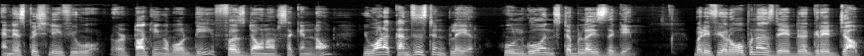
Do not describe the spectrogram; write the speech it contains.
and especially if you are talking about the first down or second down, you want a consistent player who will go and stabilize the game. But if your openers did a great job,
